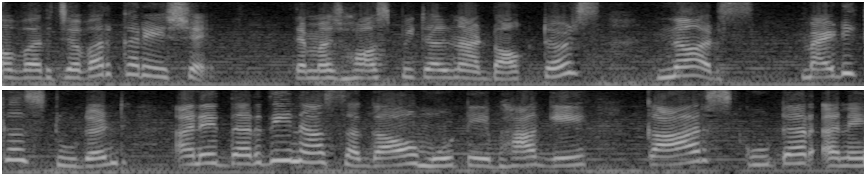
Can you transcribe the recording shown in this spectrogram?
અવરજવર કરે છે. તેમજ હોસ્પિટલના ડોક્ટર્સ, નર્સ, મેડિકલ સ્ટુડન્ટ અને દર્દીના સગાઓ મોટે ભાગે કાર, સ્કૂટર અને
